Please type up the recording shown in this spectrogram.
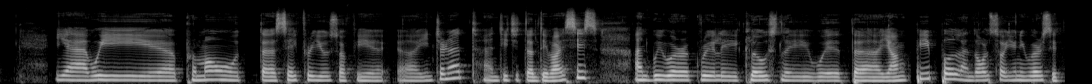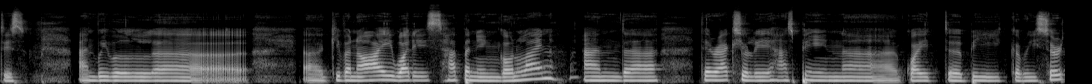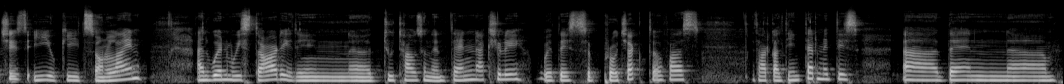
Yeah, we uh, promote the safer use of the internet and digital devices, and we work really closely with young people and also universities, and we will uh, give an eye what is happening online and uh, there actually has been uh, quite big researches EU Kids Online and when we started in 2010 actually with this project of us targalt internetis then um,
